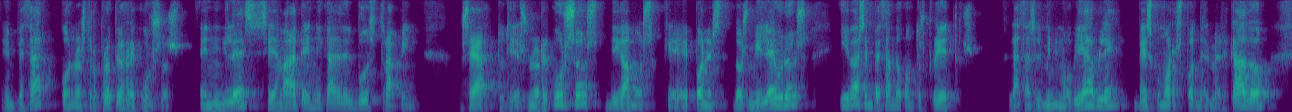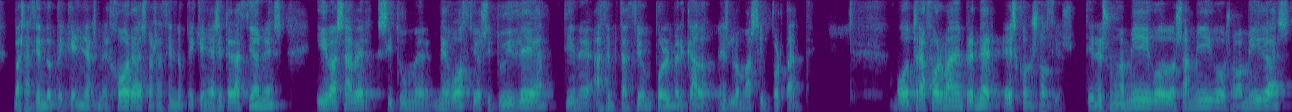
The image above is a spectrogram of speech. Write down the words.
empezar con nuestros propios recursos. En inglés se llama la técnica del bootstrapping. O sea, tú tienes unos recursos, digamos que pones 2.000 euros y vas empezando con tus proyectos lanzas el mínimo viable, ves cómo responde el mercado, vas haciendo pequeñas mejoras, vas haciendo pequeñas iteraciones y vas a ver si tu negocio, si tu idea tiene aceptación por el mercado. Es lo más importante. Otra forma de emprender es con socios. Tienes un amigo, dos amigos o amigas,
